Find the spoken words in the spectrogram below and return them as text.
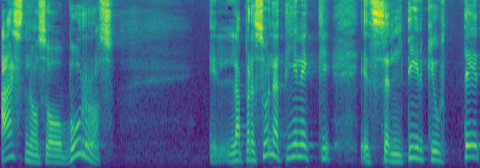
asnos o burros. Eh, la persona tiene que eh, sentir que usted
